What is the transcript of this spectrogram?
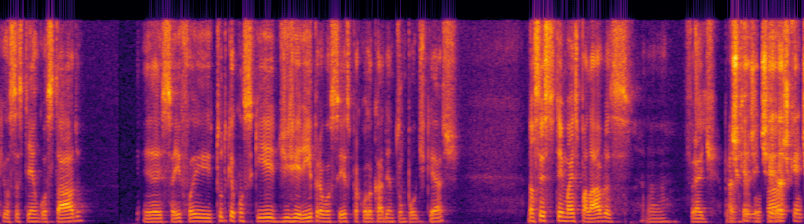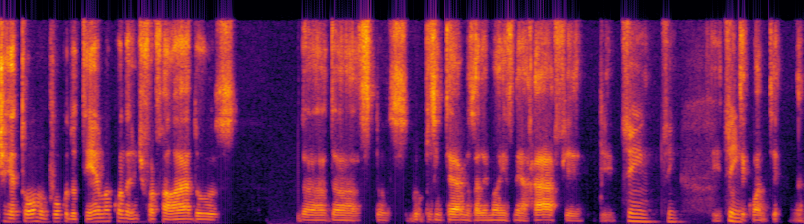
que vocês tenham gostado. É, isso aí foi tudo que eu consegui digerir para vocês para colocar dentro de um podcast. Não sei se tem mais palavras. Uh, Fred? Acho que, a gente, acho que a gente retoma um pouco do tema quando a gente for falar dos, da, das, dos grupos internos alemães, né? A RAF e, sim, sim. e tudo quanto, né?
